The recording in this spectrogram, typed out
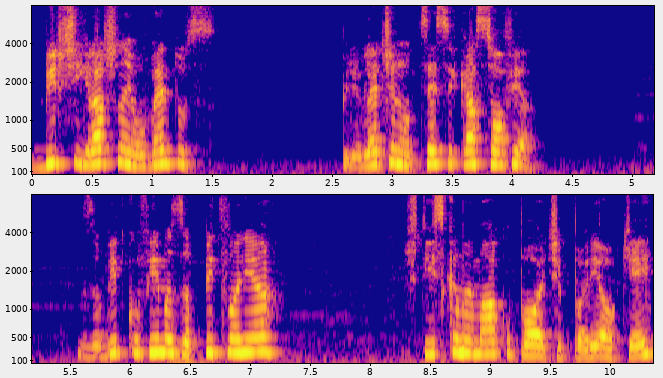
Бивш играч на Ювентус. Привлечен от ЦСК София. За Витков има запитвания. Ще искаме малко повече пари, окей.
